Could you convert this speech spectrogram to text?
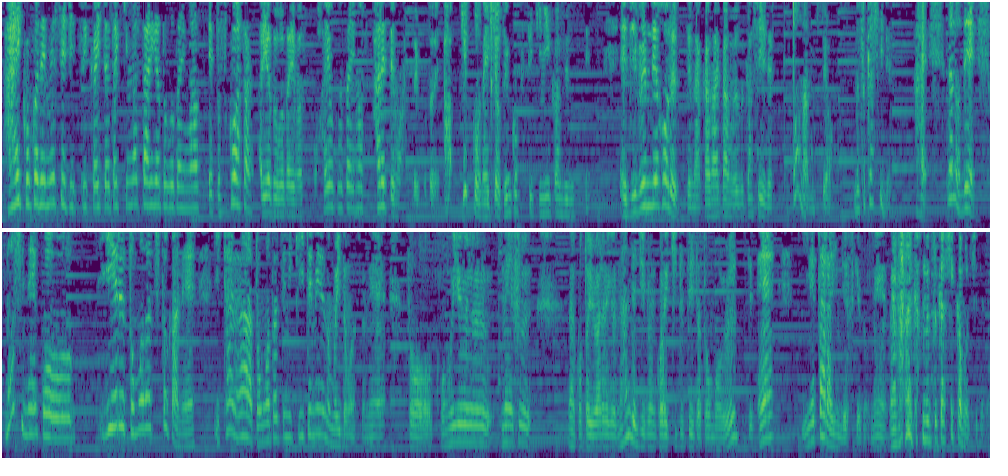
はい、ここでメッセージ追加いただきました。ありがとうございます。えっと、スコアさん、ありがとうございます。おはようございます。晴れてます。ということで、あ、結構ね、今日全国的にいい感じですね。え、自分で掘るってなかなか難しいです。そうなんですよ。難しいです。はい。なので、もしね、こう、言える友達とかね、いたら友達に聞いてみるのもいいと思うんですよね。そう、こういうね、ふうなこと言われるけど、なんで自分これ傷ついたと思う？ってね、言えたらいいんですけどね、なかなか難しいかもしれない。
